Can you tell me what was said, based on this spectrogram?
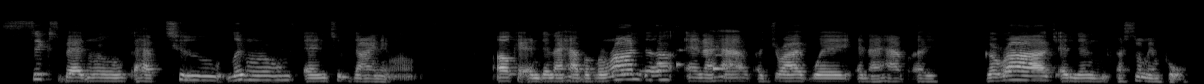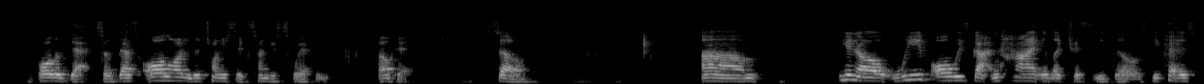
six bedrooms. I have two living rooms and two dining rooms. Okay, and then I have a veranda, and I have a driveway, and I have a garage, and then a swimming pool. All of that. So that's all on the 2,600 square feet. Okay, so, um, you know, we've always gotten high electricity bills because,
